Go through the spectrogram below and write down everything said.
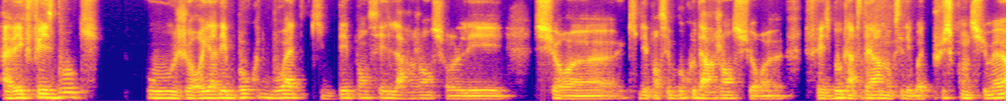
avec Facebook, où je regardais beaucoup de boîtes qui dépensaient de l'argent sur les sur euh, qui dépensaient beaucoup d'argent sur euh, Facebook, Instagram, donc c'est des boîtes plus consumer.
